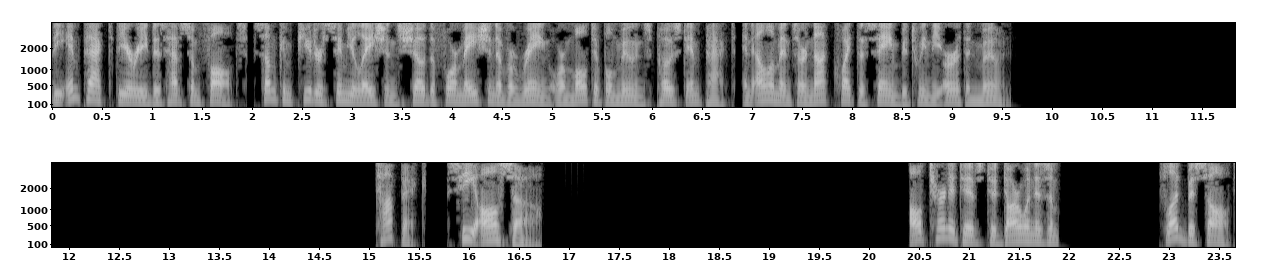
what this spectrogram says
The impact theory does have some faults. Some computer simulations show the formation of a ring or multiple moons post-impact, and elements are not quite the same between the Earth and Moon. See also. Alternatives to Darwinism. Flood basalt.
